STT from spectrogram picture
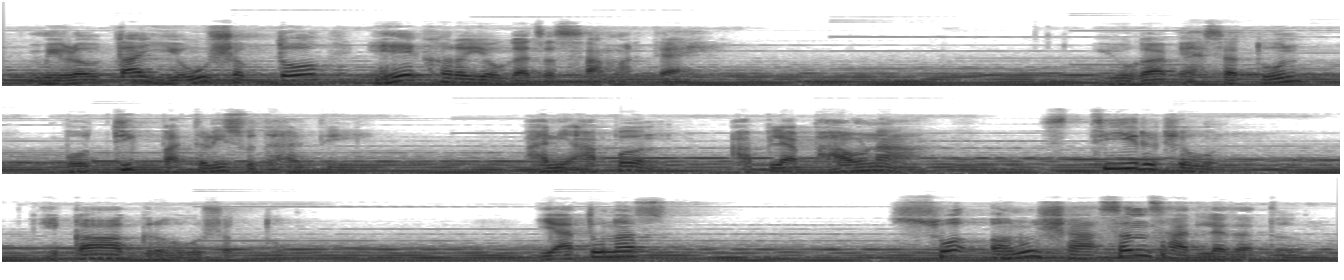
मिळवता येऊ शकतो हे खरं योगाचं सामर्थ्य आहे. योगाभ्यासातून बौद्धिक पातळी सुधारते आणि आपण आपल्या भावना स्थिर ठेवून एकाग्र होऊ शकतो. यातूनच स्व अनुशासन साधलं जातं.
